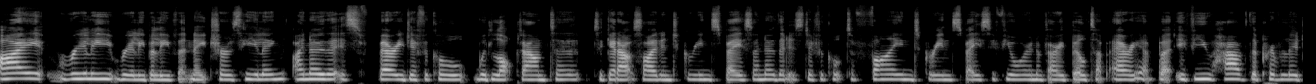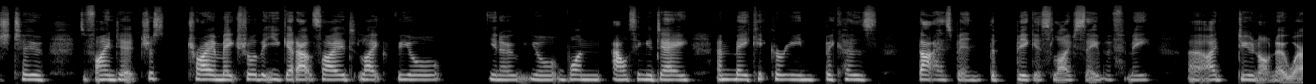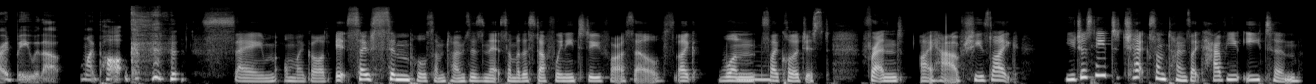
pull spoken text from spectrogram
I really, really believe that nature is healing. I know that it's very difficult with lockdown to to get outside into green space. I know that it's difficult to find green space if you're in a very built up area, but if you have the privilege to to find it, just try and make sure that you get outside like for your you know, your one outing a day and make it green because that has been the biggest lifesaver for me. Uh, I do not know where I'd be without my park. Same. Oh my God. It's so simple sometimes, isn't it? Some of the stuff we need to do for ourselves. Like one Mm. psychologist friend I have, she's like, you just need to check sometimes, like, have you eaten?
